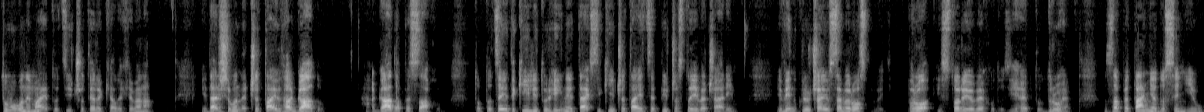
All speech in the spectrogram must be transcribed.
Тому вони мають оці чотири келихи вина. І далі вони читають Гагаду, Гагада Песаху. Тобто це є такий літургійний текст, який читається під час тої вечері, і він включає в себе розповідь про історію виходу з Єгипту. Друге, запитання до синів,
